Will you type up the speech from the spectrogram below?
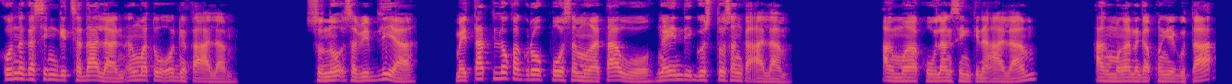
kung nagasinggit sa dalan ang matuod nga kaalam. Suno sa Biblia, may tatlo ka grupo sa mga tawo nga hindi gusto sang kaalam. Ang mga kulang sing kinaalam, ang mga nagapangyaguta,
